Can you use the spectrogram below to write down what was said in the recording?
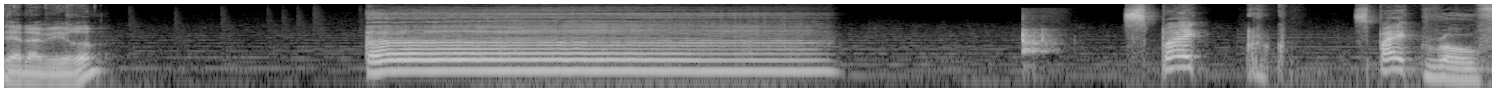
Der da wäre. Äh. Spike. Spike Grove.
